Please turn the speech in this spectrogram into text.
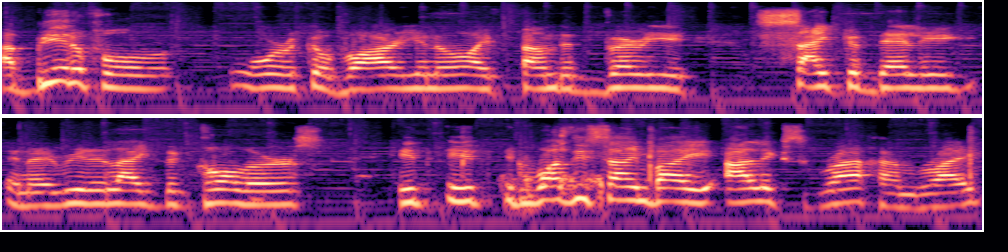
a beautiful work of art. You know, I found it very psychedelic, and I really like the colors. It it, it was designed by Alex Graham, right?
